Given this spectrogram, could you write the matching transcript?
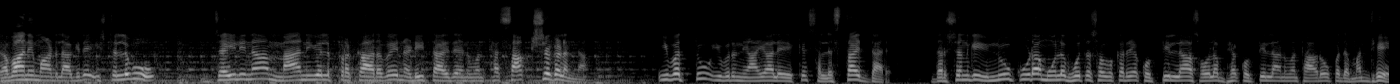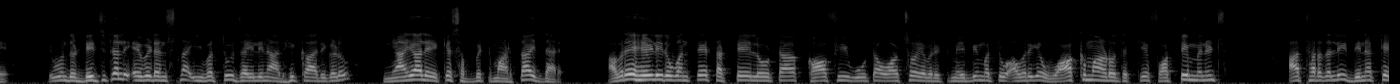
ರವಾನೆ ಮಾಡಲಾಗಿದೆ. ಇಷ್ಟೆಲ್ಲವೂ ಜೈಲಿನ ಮ್ಯಾನ್ಯುಯಲ್ ಪ್ರಕಾರವೇ ನಡೀತಾ ಇದೆ ಅನ್ನುವಂಥ ಸಾಕ್ಷ್ಯಗಳನ್ನು ಇವತ್ತು ಇವರು ನ್ಯಾಯಾಲಯಕ್ಕೆ ಸಲ್ಲಿಸ್ತಾ ಇದ್ದಾರೆ. ದರ್ಶನ್ಗೆ ಇನ್ನೂ ಕೂಡ ಮೂಲಭೂತ ಸೌಕರ್ಯ ಕೊಟ್ಟಿಲ್ಲ, ಸೌಲಭ್ಯ ಕೊಟ್ಟಿಲ್ಲ ಅನ್ನುವಂಥ ಆರೋಪದ ಮಧ್ಯೆ ಈ ಒಂದು ಡಿಜಿಟಲ್ ಎವಿಡೆನ್ಸ್ನ ಇವತ್ತು ಜೈಲಿನ ಅಧಿಕಾರಿಗಳು ನ್ಯಾಯಾಲಯಕ್ಕೆ ಸಬ್ಮಿಟ್ ಮಾಡ್ತಾ ಇದ್ದಾರೆ. ಅವರೇ ಹೇಳಿರುವಂತೆ ತಟ್ಟೆ, ಲೋಟ, ಕಾಫಿ, ಊಟ ವಾಟ್ಸೋ ಎವರ್ ಇಟ್ ಮೇ ಬಿ ಮತ್ತು ಅವರಿಗೆ ವಾಕ್ ಮಾಡೋದಕ್ಕೆ ಫಾರ್ಟಿ ಮಿನಿಟ್ಸ್ ಆ ಥರದಲ್ಲಿ ದಿನಕ್ಕೆ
